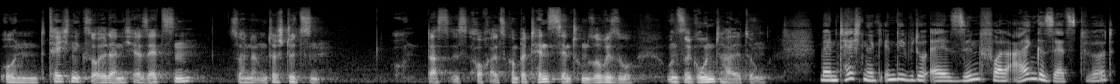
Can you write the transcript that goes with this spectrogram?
Und Technik soll da nicht ersetzen, sondern unterstützen. Und das ist auch als Kompetenzzentrum sowieso unsere Grundhaltung. Wenn Technik individuell sinnvoll eingesetzt wird,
